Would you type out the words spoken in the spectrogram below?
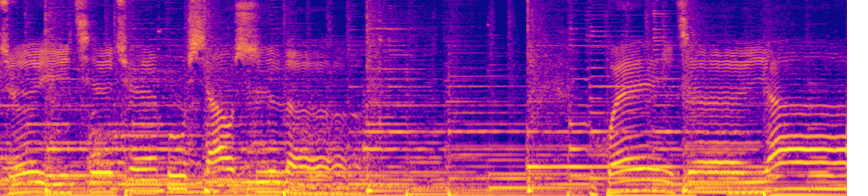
这一切全部消失了会怎样？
